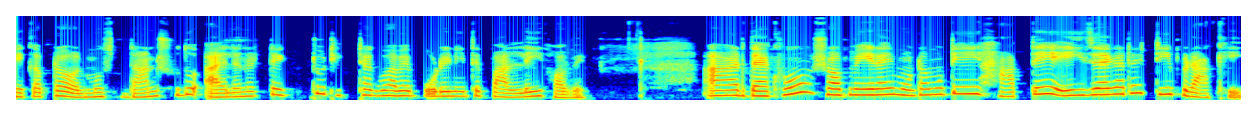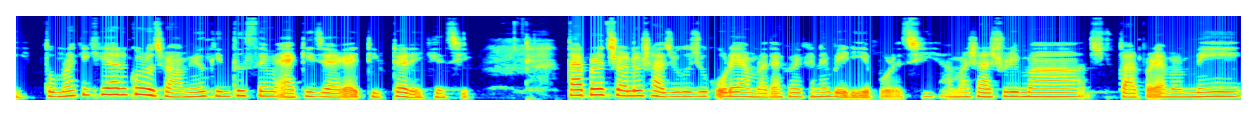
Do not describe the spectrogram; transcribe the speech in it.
মেকআপটা অলমোস্ট ডান শুধু আইলাইনারটা একটু ঠিকঠাকভাবে পরে নিতে পারলেই হবে। আর দেখো, সব মেয়েরাই মোটামুটি এই হাতে এই জায়গাটায় টিপ রাখেই। তোমরা কি খেয়াল করেছ? আমিও কিন্তু সেম একই জায়গায় টিপটা রেখেছি। তারপরে চলো সাজুগুজু করে আমরা দেখো এখানে বেরিয়ে পড়েছি। আমার শাশুড়ি মা, তারপরে আমার মেয়ে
